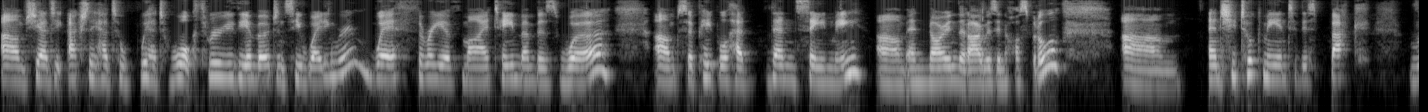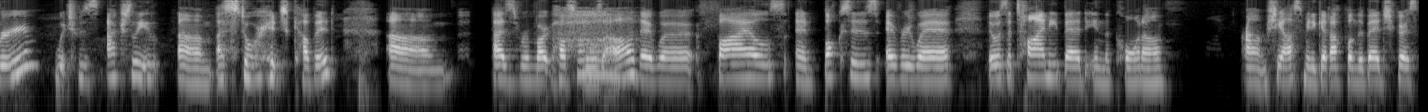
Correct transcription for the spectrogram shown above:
Um, she had to actually had to we had to walk through the emergency waiting room where three of my team members were. Um, so people had then seen me um, and known that I was in hospital. Um, and she took me into this back room, which was actually um, a storage cupboard. as remote hospitals are, there were files and boxes everywhere. There was a tiny bed in the corner um, she asked me to get up on the bed. She goes,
